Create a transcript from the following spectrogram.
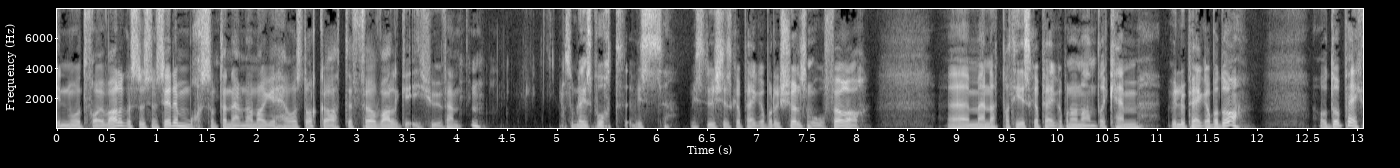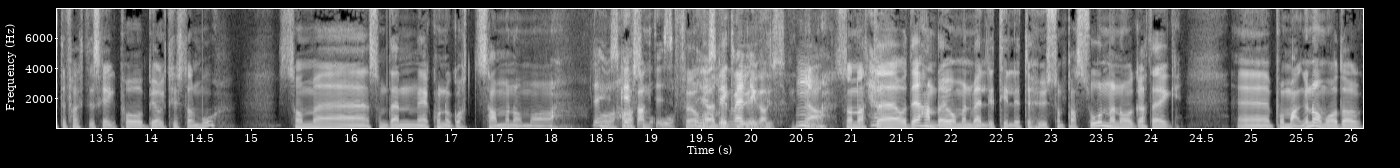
inn mot forrige valg. Og så syns jeg det er morsomt å nevne noe er her hos dere, at før valget i 2015 så ble jeg spurt hvis, hvis du ikke skal peke på deg sjøl som ordfører, eh, men at partiet skal peke på noen andre, hvem vil du peke på da? Og da pekte faktisk jeg på Bjørg Tysdal Moe, som, eh, som den vi kunne gått sammen om å, å ha som ordfører. Det husker jeg faktisk, veldig godt. Mm. Ja, sånn at, eh, og det handler jo om en veldig tillit til hun som person, men òg at jeg eh, på mange områder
